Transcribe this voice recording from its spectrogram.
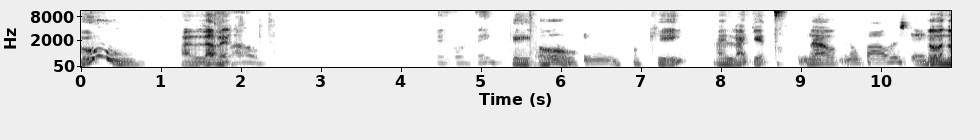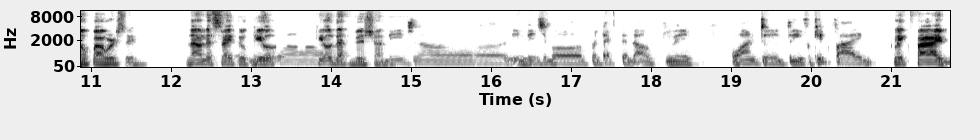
Ooh, I love it. Wow. Thing. KO. Okay. Okay. I like it. Now- no, no powers eh. Oh, no powers eh. Now let's try to kill uh, kill that vision. Leaves uh, invincible protected out with one, two, three. Click five. Click five.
